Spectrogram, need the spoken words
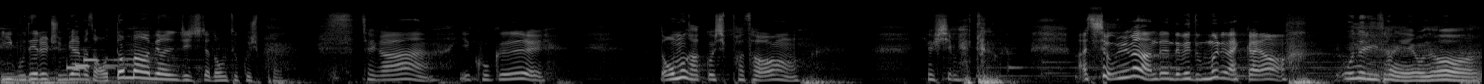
이 무대를 준비하면서 어떤 마음이었는지 진짜 너무 듣고 싶어요. 제가 이 곡을 너무 갖고 싶어서 열심히 했던 거. 아 진짜 울면 안 되는데 왜 눈물이 날까요? 오늘 이상해 오늘 어.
